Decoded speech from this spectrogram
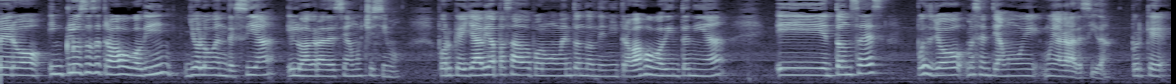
pero incluso ese trabajo Godín yo lo bendecía y lo agradecía muchísimo, porque ya había pasado por un momento en donde ni trabajo Godín tenía. Y entonces pues yo me sentía muy, muy agradecida, porque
